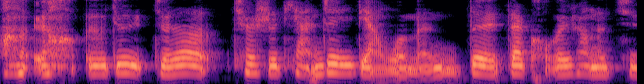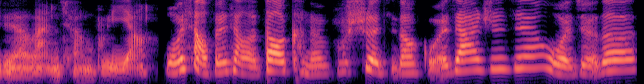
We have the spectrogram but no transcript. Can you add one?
然后我就觉得，确实甜这一点，我们对在口味上的区别完全不一样。我想分享的倒可能不涉及到国家之间，我觉得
